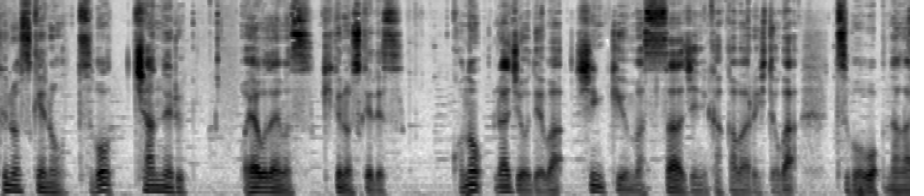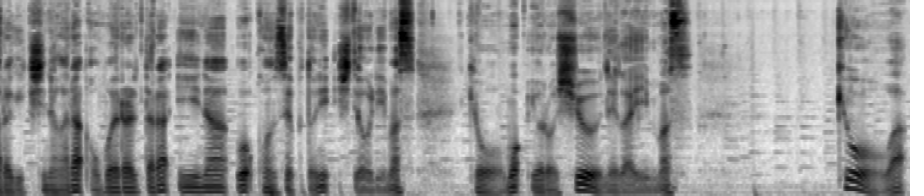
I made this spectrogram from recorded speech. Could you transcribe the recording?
菊之助のツボチャンネル。おはようございます。菊之助です。このラジオでは鍼灸マッサージに関わる人がツボをながら聞きしながら覚えられたらいいなをコンセプトにしております。今日もよろしゅう願います。今日は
